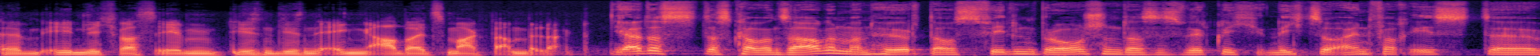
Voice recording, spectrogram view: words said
ähm, ähnlich, was eben diesen, diesen engen Arbeitsmarkt anbelangt. Ja, das, das kann man sagen. Man hört aus vielen Branchen, dass es wirklich nicht so einfach ist, äh,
